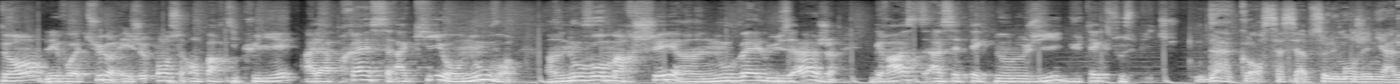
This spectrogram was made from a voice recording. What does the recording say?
dans les voitures et je pense en particulier à la presse à qui on ouvre un nouveau marché, un nouvel usage grâce à cette technologie du text-to-speech. D'accord, ça c'est absolument génial.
